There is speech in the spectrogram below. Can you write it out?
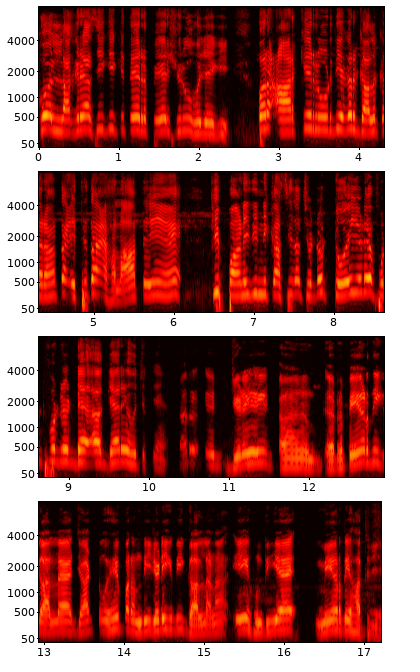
ਕੋ ਲੱਗ ਰਿਹਾ ਸੀ ਕਿ ਕਿਤੇ ਰਿਪੇਅਰ ਸ਼ੁਰੂ ਹੋ ਜਾਏਗੀ। ਪਰ ਆਰਕੇ ਰੋਡ ਦੀ ਅਗਰ ਗੱਲ ਕਰਾਂ ਤਾਂ ਇੱਥੇ ਤਾਂ ਹਾਲਾਤ ਇਹ ਹੈ ਕਿ ਪਾਣੀ ਦੀ ਨਿਕਾਸੀ ਦਾ ਛੱਡੋ ਟੋਏ ਜਿਹੜੇ ਫੁੱਟ ਫੁੱਟ ਗਹਿਰੇ ਹੋ ਚੁੱਕੇ ਹਨ ਸਰ ਜਿਹੜੇ ਰਿਪੇਅਰ ਦੀ ਗੱਲ ਹੈ ਜਾਂ ਟੋਹੇ ਭਰਨ ਦੀ ਜਿਹੜੀ ਵੀ ਗੱਲ ਹੈ ਨਾ ਇਹ ਹੁੰਦੀ ਹੈ ਮੇਅਰ ਦੇ ਹੱਥ 'ਚ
